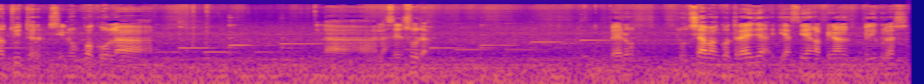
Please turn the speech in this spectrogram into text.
no Twitter, sino un poco la, la, la, censura. Pero luchaban contra ella y hacían al final películas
